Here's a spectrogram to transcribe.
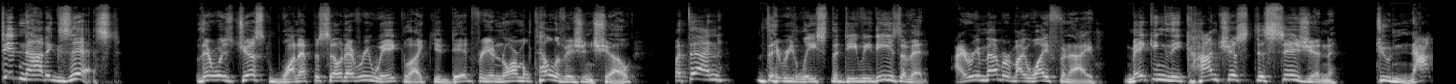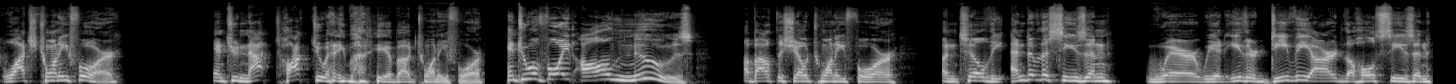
did not exist. There was just one episode every week, like you did for your normal television show, but then they released the DVDs of it. I remember my wife and I making the conscious decision to not watch 24 and to not talk to anybody about 24 and to avoid all news about the show 24 until the end of the season, where we had either DVR'd the whole season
